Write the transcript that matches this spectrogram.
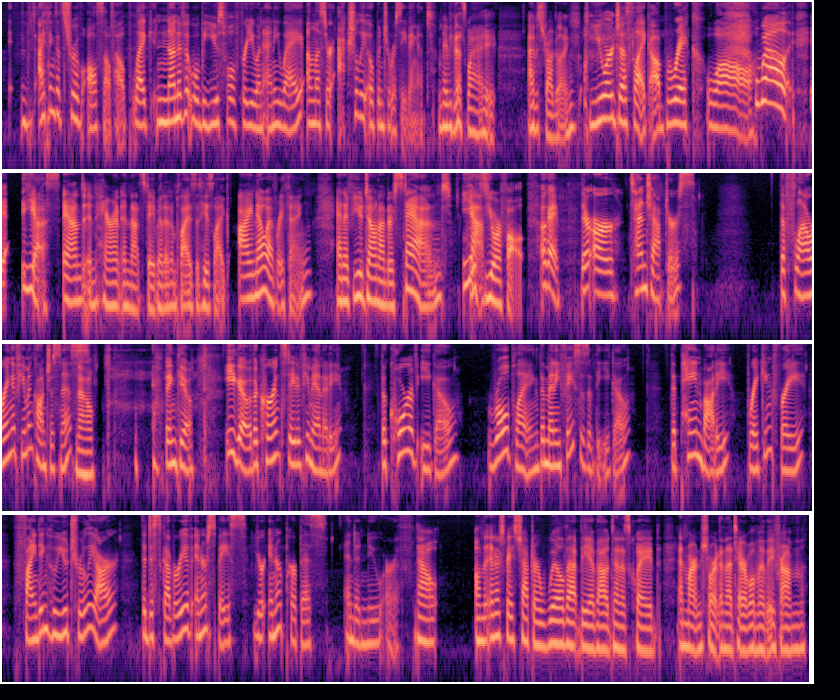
I think that's true of all self help. Like, none of it will be useful for you in any way unless you're actually open to receiving it. Maybe that's why I, I'm struggling. You are just like a brick wall. Well, i- yes. And inherent in that statement, it implies that he's like, I know everything. And if you don't understand, Yeah. it's your fault. Okay, there are 10 chapters. The flowering of human consciousness. No. Thank you. Ego, the current state of humanity. The core of ego. Role playing, the many faces of the ego. The pain body, breaking free. Finding who you truly are. The discovery of inner space, your inner purpose, and a new earth. Now, on the inner space chapter, will that be about Dennis Quaid and Martin Short and that terrible movie from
